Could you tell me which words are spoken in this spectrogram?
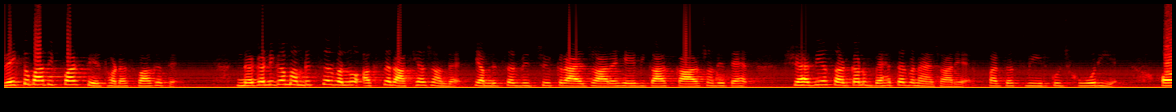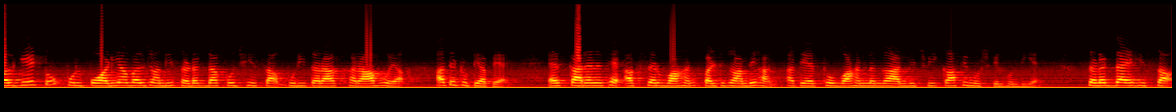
ਬ੍ਰੇਕ ਤੋਂ ਬਾਅਦ ਇੱਕ ਵਾਰ ਫੇਰ ਤੁਹਾਡਾ ਸਵਾਗਤ ਹੈ। ਨਗਰ ਨਿਗਮ ਅੰਮ੍ਰਿਤਸਰ ਵੱਲੋਂ ਅਕਸਰ ਆਖਿਆ ਜਾਂਦਾ ਹੈ ਕਿ ਅੰਮ੍ਰਿਤਸਰ ਵਿੱਚ ਕਰਾਏ ਜਾ ਰਹੇ ਵਿਕਾਸ ਕਾਰਜਾਂ ਦੇ ਤਹਿਤ ਸ਼ਹਿਰ ਦੀਆਂ ਸੜਕਾਂ ਨੂੰ ਬਿਹਤਰ ਬਣਾਇਆ ਜਾ ਰਿਹਾ ਹੈ, ਪਰ ਤਸਵੀਰ ਕੁਝ ਹੋਰ ਹੀ। ਹੈ ਹੌਲਗੇਟ ਤੋਂ ਪੁਲ ਪੌੜੀਆਂ ਵੱਲ ਜਾਂਦੀ ਸੜਕ ਦਾ ਕੁਝ ਹਿੱਸਾ ਬੁਰੀ ਤਰ੍ਹਾਂ ਖਰਾਬ ਹੋਇਆ ਅਤੇ ਟੁੱਟਿਆ ਪਿਆ ਹੈ। ਇਸ ਕਾਰਨ ਇੱਥੇ ਅਕਸਰ ਵਾਹਨ ਪਲਟ ਜਾਂਦੇ ਹਨ ਅਤੇ ਇੱਥੋਂ ਵਾਹਨ ਲੰਘਾਉਣ ਵਿੱਚ ਵੀ ਕਾਫੀ ਮੁਸ਼ਕਿਲ ਹੁੰਦੀ ਹੈ। ਸੜਕ ਦਾ ਇਹ ਹਿੱਸਾ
